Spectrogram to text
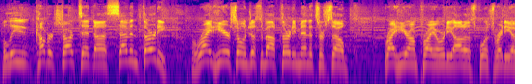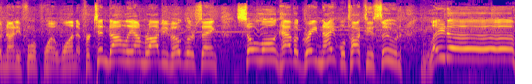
believe coverage starts at uh, 7:30 right here, so in just about 30 minutes or so right here on Priority Auto Sports Radio 94.1. For Tim Donnelly, I'm Robbie Vogler saying, so long, have a great night. We'll talk to you soon. Later.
